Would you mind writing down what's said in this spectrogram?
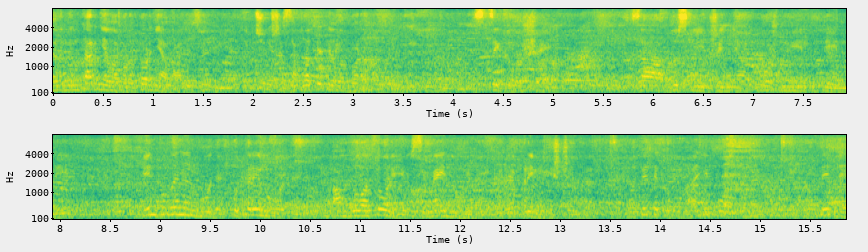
елементарні лабораторні аналізи, точніше заплатити лабораторії з цих грошей за дослідження кожної людини. Він повинен буде утримувати амбулаторію сімейного лікаря, приміщення, заплатити комунальні послуги, платити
